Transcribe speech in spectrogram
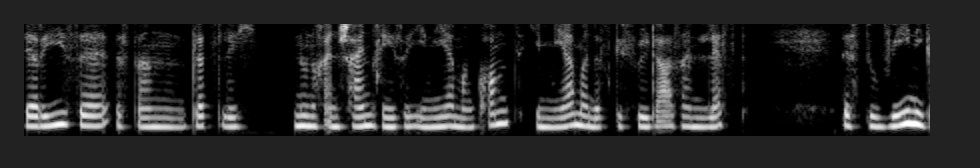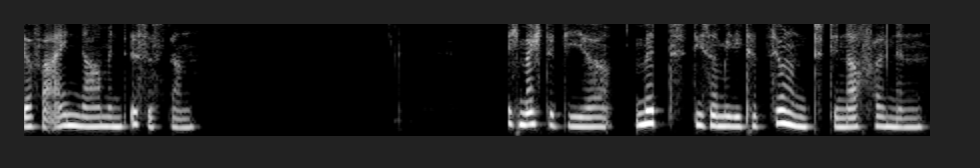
Der Riese ist dann plötzlich nur noch ein Scheinriese. Je näher man kommt, je mehr man das Gefühl da sein lässt, desto weniger vereinnahmend ist es dann. Ich möchte dir mit dieser Meditation und den nachfolgenden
